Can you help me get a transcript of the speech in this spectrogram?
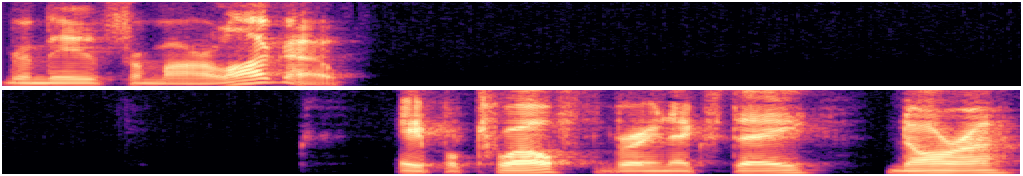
removed from Mar-a-Lago. April 12th, the very next day, NARA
